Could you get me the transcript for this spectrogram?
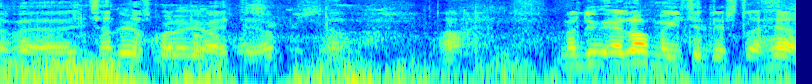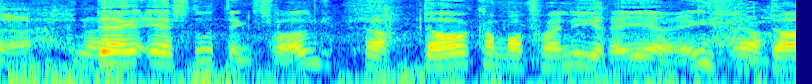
eh, kjente som er på vei til jobb. Men du, jeg lar meg ikke distrahere. Nei. Det er stortingsvalg. Ja. Da kan man få en ny regjering. Ja. Da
